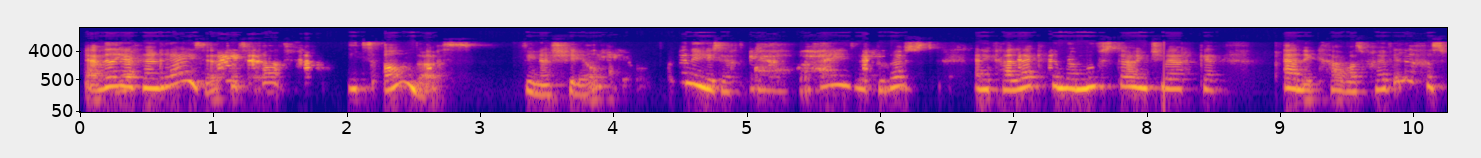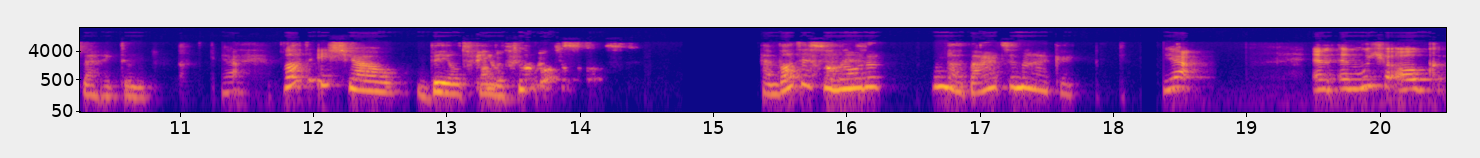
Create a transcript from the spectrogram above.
Ja, wil je gaan reizen? Dat gaat iets anders, financieel. Wanneer je zegt, oh, eindelijk rust. En ik ga lekker in mijn moestuintje werken. En ik ga wat vrijwilligerswerk doen. Ja. Wat is jouw beeld van de toekomst? En wat is er nodig om dat waar te maken? Ja, en, en moet je ook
